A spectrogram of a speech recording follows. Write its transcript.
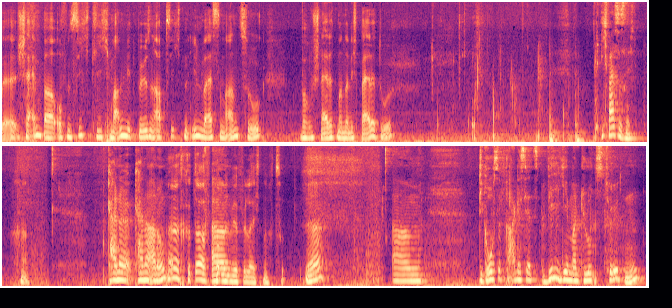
äh, scheinbar offensichtlich Mann mit bösen Absichten in weißem Anzug, warum schneidet man da nicht beide durch? Ich weiß es nicht. Keine, keine Ahnung. Ach, darauf kommen Ähm, wir vielleicht noch zu. Ja? Ähm, die große Frage ist jetzt, will jemand Lutz töten?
